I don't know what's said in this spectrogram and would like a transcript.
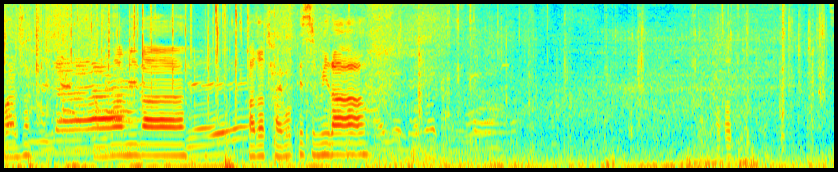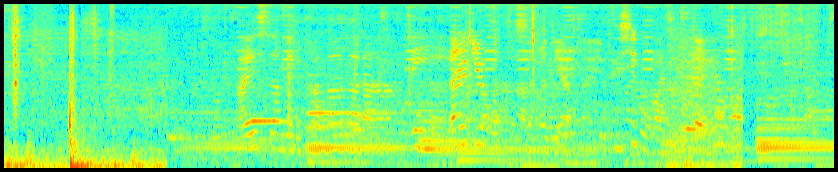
아, 감사, 감사합니다. 과자 잘 먹겠습니다. 받아줘. 아이스 아메리카노 하나랑 딸기 요거트 스무디 하나요. 드시고 가실래요?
